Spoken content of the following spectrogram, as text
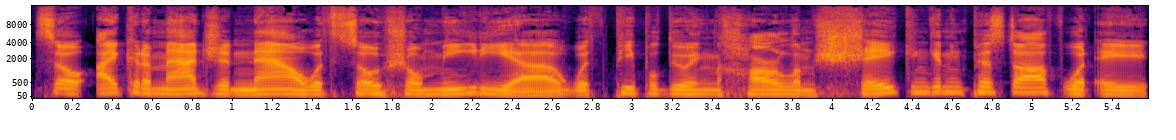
so i could imagine now with social media with people doing the harlem shake and getting pissed off what a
